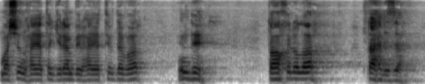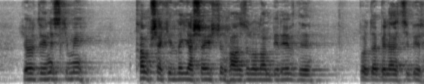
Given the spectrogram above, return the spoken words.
maşın hayata giren bir hayatı da var. Şimdi daxil ola dəhlizə. Gördüğünüz gibi tam şekilde yaşayış için hazır olan bir evdir. Burada beləncə bir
